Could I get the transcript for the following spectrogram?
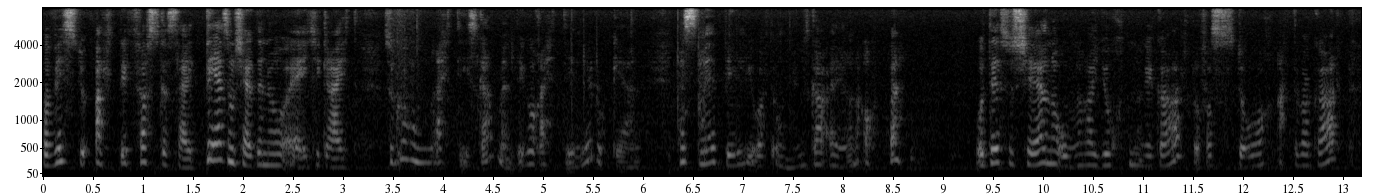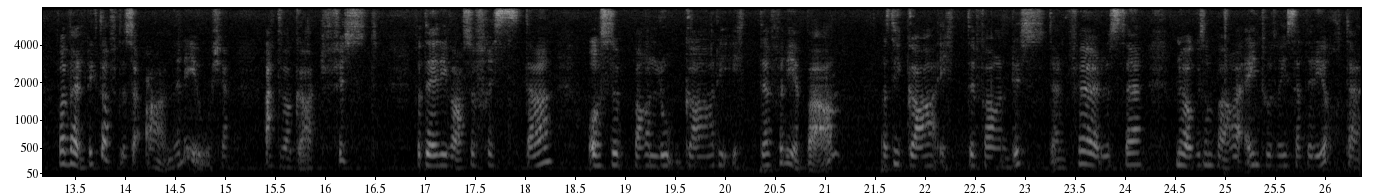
For hvis du alltid først skal si 'det som skjedde nå, er ikke greit', så går hun rett i skammen. De går rett inn i lukket igjen. Mens vi vil jo at ungen skal ha ørene oppe. Og det som skjer når unger har gjort noe galt, og forstår at det var galt For veldig ofte så aner de jo ikke at det var galt først. Fordi de var så frista, og så bare ga de etter, for de er barn. Altså De ga etter for en lyst, en følelse, noe som bare 1, 2, 3 så hadde de gjort det.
